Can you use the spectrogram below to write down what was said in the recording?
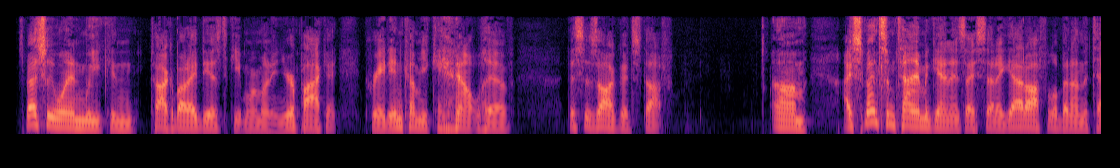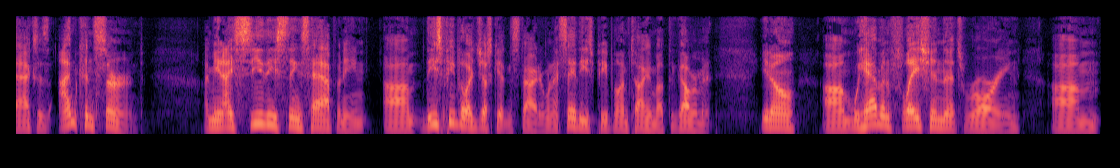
especially when we can talk about ideas to keep more money in your pocket, create income you can't outlive. This is all good stuff. Um, I spent some time again, as I said, I got off a little bit on the taxes. I'm concerned. I mean, I see these things happening. Um, these people are just getting started. When I say these people, I'm talking about the government. You know, um, we have inflation that's roaring, um,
